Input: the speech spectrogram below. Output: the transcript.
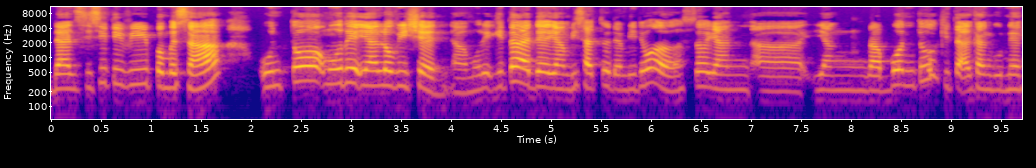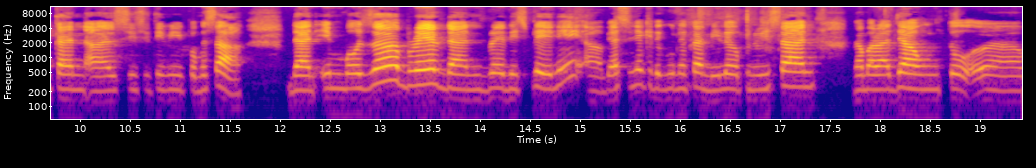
Dan CCTV pembesar untuk murid yang low vision. Uh, murid kita ada yang B1 dan B2. So yang uh, yang rabun tu kita akan gunakan uh, CCTV pembesar. Dan Imboza, Braille dan Braille display ni uh, biasanya kita gunakan bila penulisan gambar raja untuk uh,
